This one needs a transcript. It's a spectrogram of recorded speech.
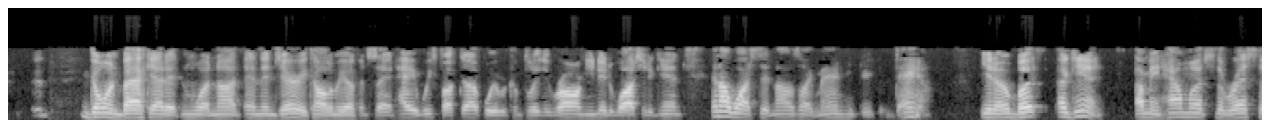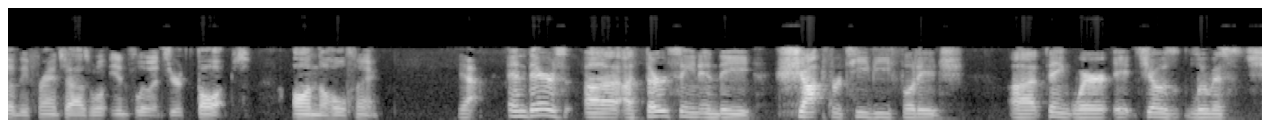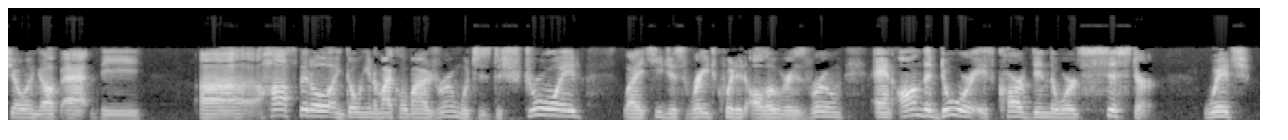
going back at it and whatnot, and then Jerry calling me up and saying, "Hey, we fucked up. We were completely wrong. You need to watch it again." And I watched it, and I was like, "Man, damn," you know. But again, I mean, how much the rest of the franchise will influence your thoughts on the whole thing? Yeah. And there's uh, a third scene in the shot for TV footage uh, thing where it shows Loomis showing up at the uh, hospital and going into Michael Myers' room, which is destroyed. Like he just rage quitted all over his room. And on the door is carved in the word sister, which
